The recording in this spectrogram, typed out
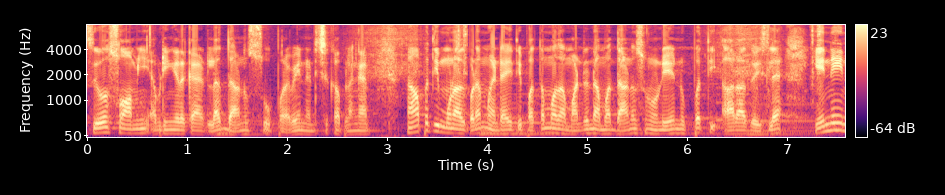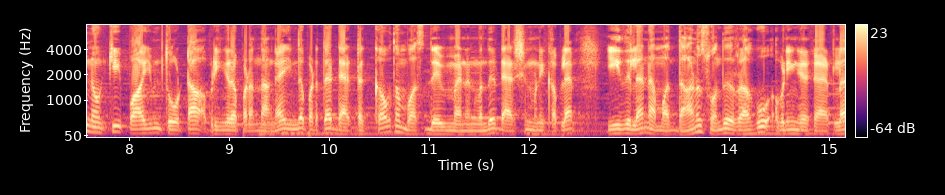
சிவசுவாமி அப்படிங்கிற கேரக்டரில் தனுஷ் சூப்பராகவே நடிச்சுக்காப்பலங்க நாற்பத்தி மூணாவது படம் ரெண்டாயிரத்தி பத்தொன்பதாம் ஆண்டு நம்ம தனுஷனுடைய முப்பத்தி ஆறாவது வயசில் என்னை நோக்கி பாயும் தோட்டா அப்படிங்கிற படம் தாங்க. இந்த படத்தை டேரக்டர் கௌதம் வாசுதேவ் மேனன் வந்து டேரக்ஷன் பண்ணிக்காப்புல இதில் நம்ம தனுஷ் வந்து ரகு அப்படிங்கிற கேரக்டரில்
